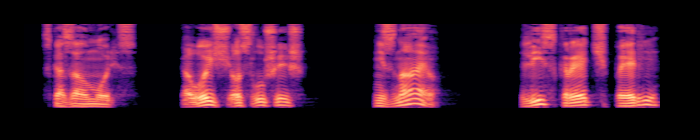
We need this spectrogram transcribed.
— сказал Морис. — Кого еще слушаешь? — Не знаю. Ли Скретч Перри.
